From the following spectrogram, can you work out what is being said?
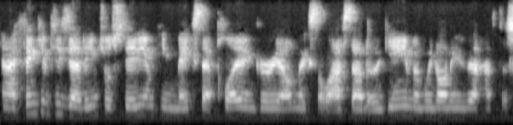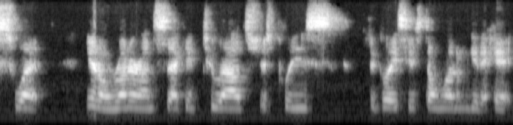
And I think if he's at Angel Stadium, he makes that play, and Gurriel makes the last out of the game, and we don't even have to sweat. You know, runner on second, two outs. Just please, Iglesias, don't let him get a hit.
